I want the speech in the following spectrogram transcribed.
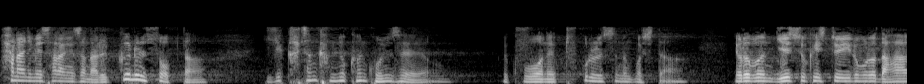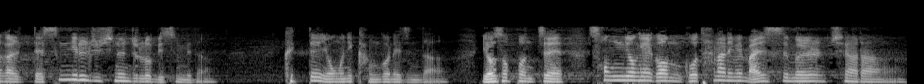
하나님의 사랑에서 나를 끊을 수 없다. 이게 가장 강력한 권세예요. 구원의 투구를 쓰는 것이다. 여러분, 예수 그리스도의 이름으로 나아갈 때 승리를 주시는 줄로 믿습니다. 그때 영혼이 강건해진다. 여섯 번째, 성령의 검, 곧 하나님의 말씀을 취하라.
